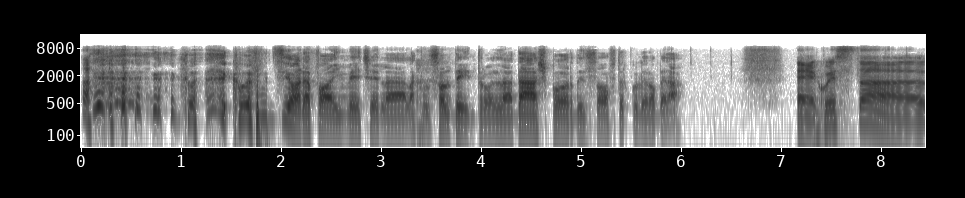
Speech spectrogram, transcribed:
come funziona poi invece la, la console dentro, la dashboard, il software, quelle robe là? Eh, questa,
